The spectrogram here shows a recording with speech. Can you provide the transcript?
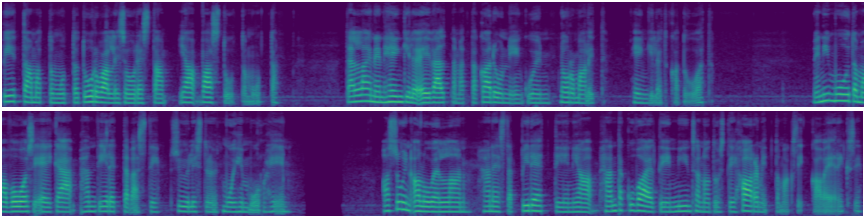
piittaamattomuutta turvallisuudesta ja vastuuttomuutta – Tällainen henkilö ei välttämättä kadu niin kuin normaalit henkilöt katuvat. Meni muutama vuosi eikä hän tiedettävästi syyllistynyt muihin murhiin. Asuinalueellaan hänestä pidettiin ja häntä kuvailtiin niin sanotusti harmittomaksi kaveriksi.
